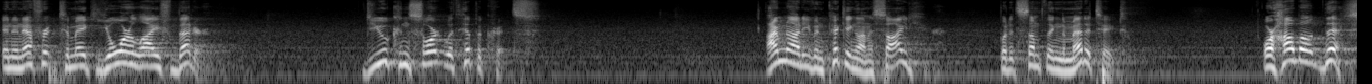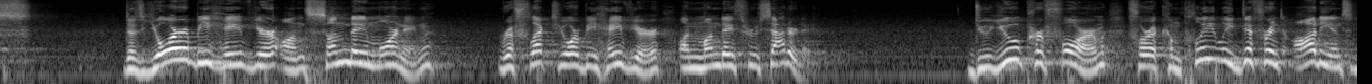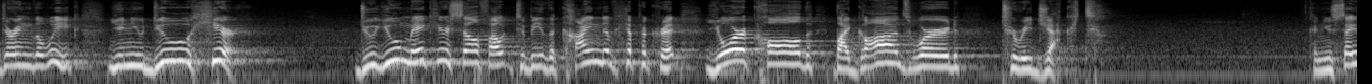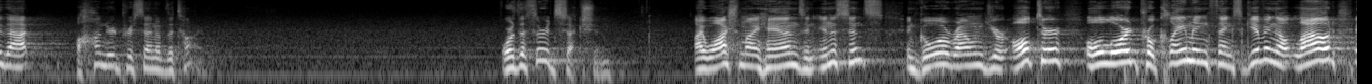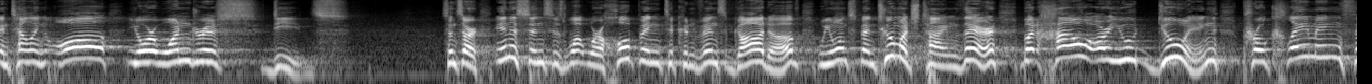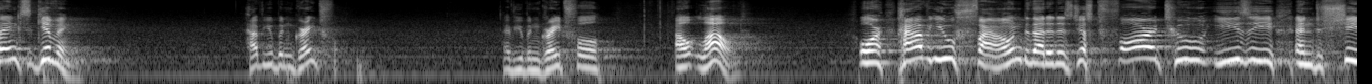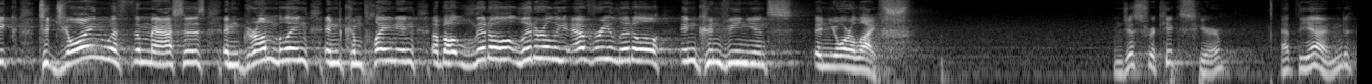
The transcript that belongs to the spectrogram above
in an effort to make your life better? Do you consort with hypocrites? I'm not even picking on a side here, but it's something to meditate. Or how about this? Does your behavior on Sunday morning reflect your behavior on Monday through Saturday? Do you perform for a completely different audience during the week than you do here? Do you make yourself out to be the kind of hypocrite you're called by God's word to reject? Can you say that 100% of the time? Or the third section I wash my hands in innocence and go around your altar, O Lord, proclaiming thanksgiving out loud and telling all your wondrous deeds. Since our innocence is what we're hoping to convince God of, we won't spend too much time there. But how are you doing proclaiming thanksgiving? Have you been grateful? Have you been grateful out loud? Or have you found that it is just far too easy and chic to join with the masses in grumbling and complaining about little, literally every little inconvenience in your life? And just for kicks here, at the end,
